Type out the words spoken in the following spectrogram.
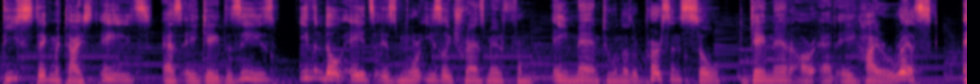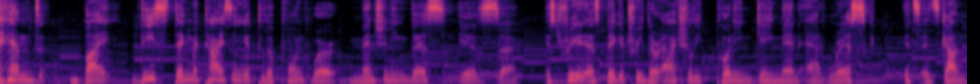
destigmatize AIDS as a gay disease even though AIDS is more easily transmitted from a man to another person, so gay men are at a higher risk, And by destigmatizing it to the point where mentioning this is uh, is treated as bigotry, they're actually putting gay men at risk. It's it's gotten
